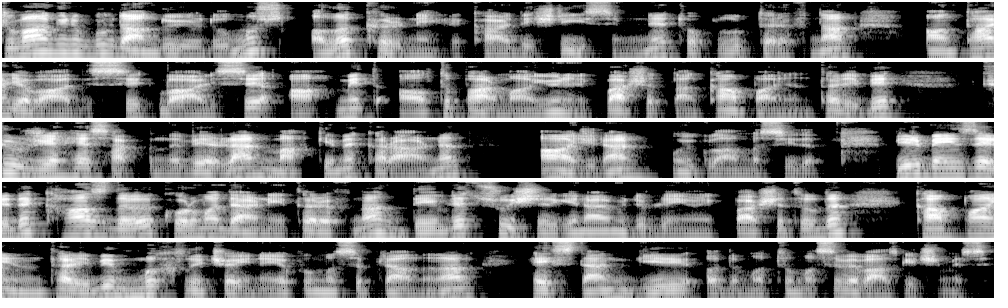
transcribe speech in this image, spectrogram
Cuma günü buradan duyurduğumuz Alakır Nehri Kardeşliği isimli topluluk tarafından Antalya Vadisi Valisi Ahmet Altıparmak'a yönelik başlatılan kampanyanın talebi Kürce HES hakkında verilen mahkeme kararının acilen uygulanmasıydı. Bir benzeri de Kaz Dağı Koruma Derneği tarafından Devlet Su İşleri Genel Müdürlüğü'ne yönelik başlatıldı. Kampanyanın talebi Mıhlı Çayı'na yapılması planlanan HES'ten geri adım atılması ve vazgeçilmesi.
